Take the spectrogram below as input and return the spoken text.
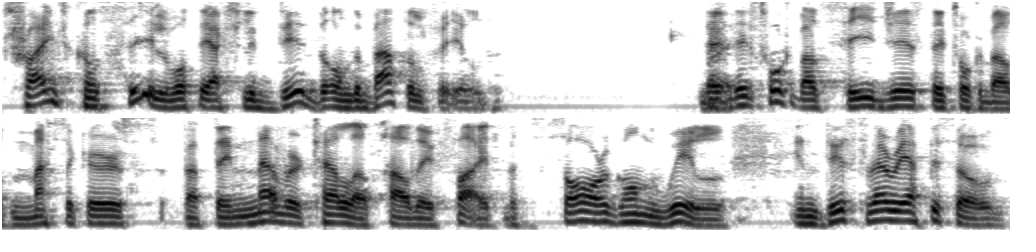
trying to conceal what they actually did on the battlefield. They, right. they, talk about sieges, they talk about massacres, but they never tell us how they fight. But Sargon will in this very episode.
